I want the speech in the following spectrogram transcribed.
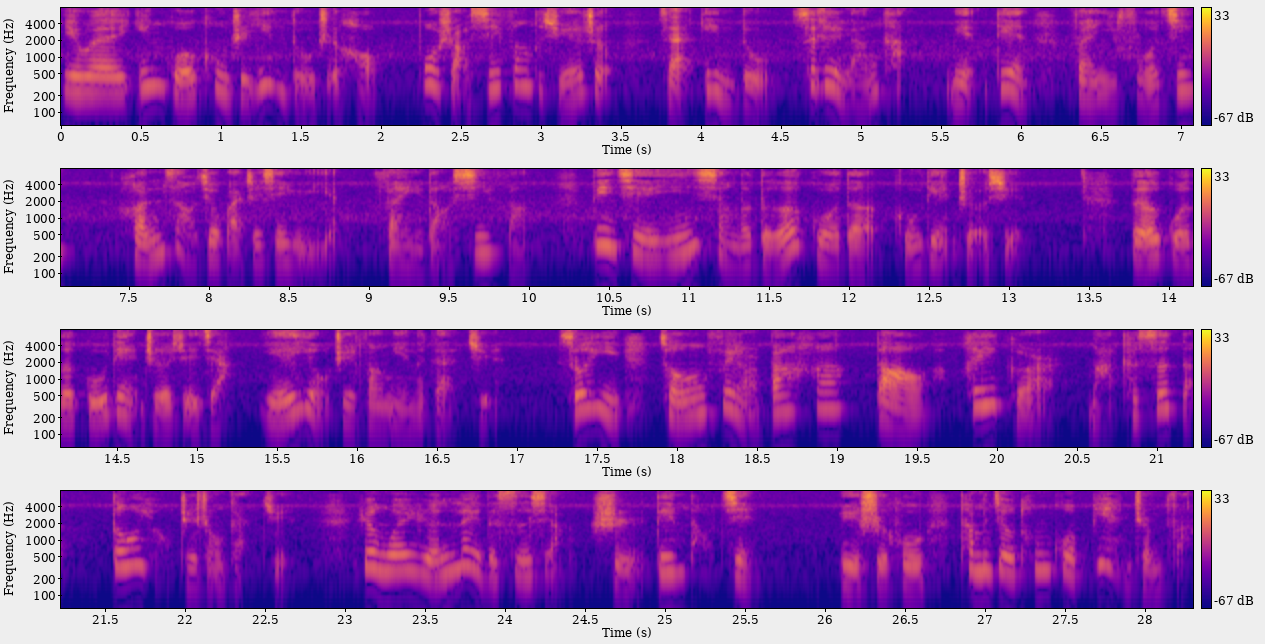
因为英国控制印度之后，不少西方的学者在印度、斯里兰卡、缅甸翻译佛经，很早就把这些语言翻译到西方，并且影响了德国的古典哲学。德国的古典哲学家也有这方面的感觉，所以从费尔巴哈到黑格尔、马克思等都有这种感觉，认为人类的思想是颠倒见。于是乎，他们就通过辩证法。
